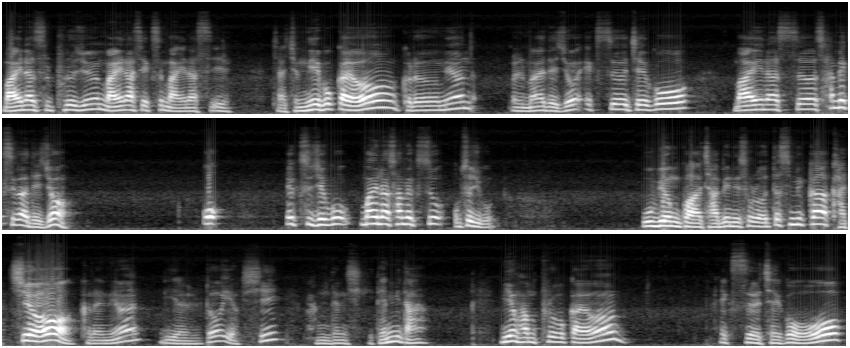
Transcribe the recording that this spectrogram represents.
마이너스를 풀어주면 마이너스 x 마이너스 1. 자, 정리해 볼까요? 그러면 얼마야 되죠? x 제곱 마이너스 3x가 되죠? 어? x 제곱 마이너스 3x 없어지고 우변과 좌변이 서로 어떻습니까? 같죠? 그러면 리얼도 역시 항등식이 됩니다. 미음 한번 풀어볼까요? x 제곱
